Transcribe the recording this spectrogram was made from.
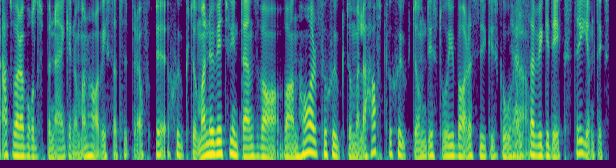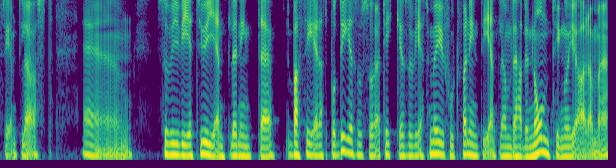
att vara våldsbenägen om man har vissa typer av eh, sjukdomar. Nu vet vi inte ens vad, vad han har för sjukdom eller haft för sjukdom. Det står ju bara psykisk ohälsa, vilket är extremt, extremt löst. Eh, så vi vet ju egentligen inte, baserat på det som står i artikeln, så vet man ju fortfarande inte egentligen om det hade någonting att göra med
